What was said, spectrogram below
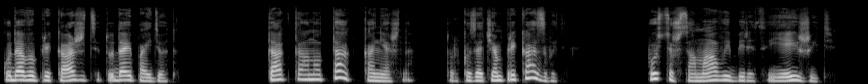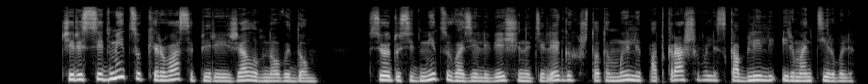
Куда вы прикажете, туда и пойдет. Так-то оно так, конечно. Только зачем приказывать? Пусть уж сама выберет, ей жить. Через седмицу Кирваса переезжала в новый дом. Всю эту седмицу возили вещи на телегах, что-то мыли, подкрашивали, скоблили и ремонтировали.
